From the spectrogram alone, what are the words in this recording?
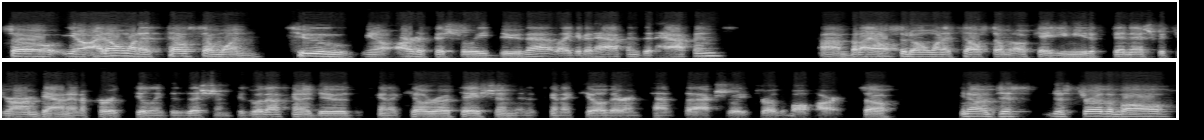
So you know, I don't want to tell someone to you know artificially do that. Like if it happens, it happens. Um, but I also don't want to tell someone, okay, you need to finish with your arm down in a perfect fielding position because what that's going to do is it's going to kill rotation and it's going to kill their intent to actually throw the ball hard. So, you know, just just throw the ball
